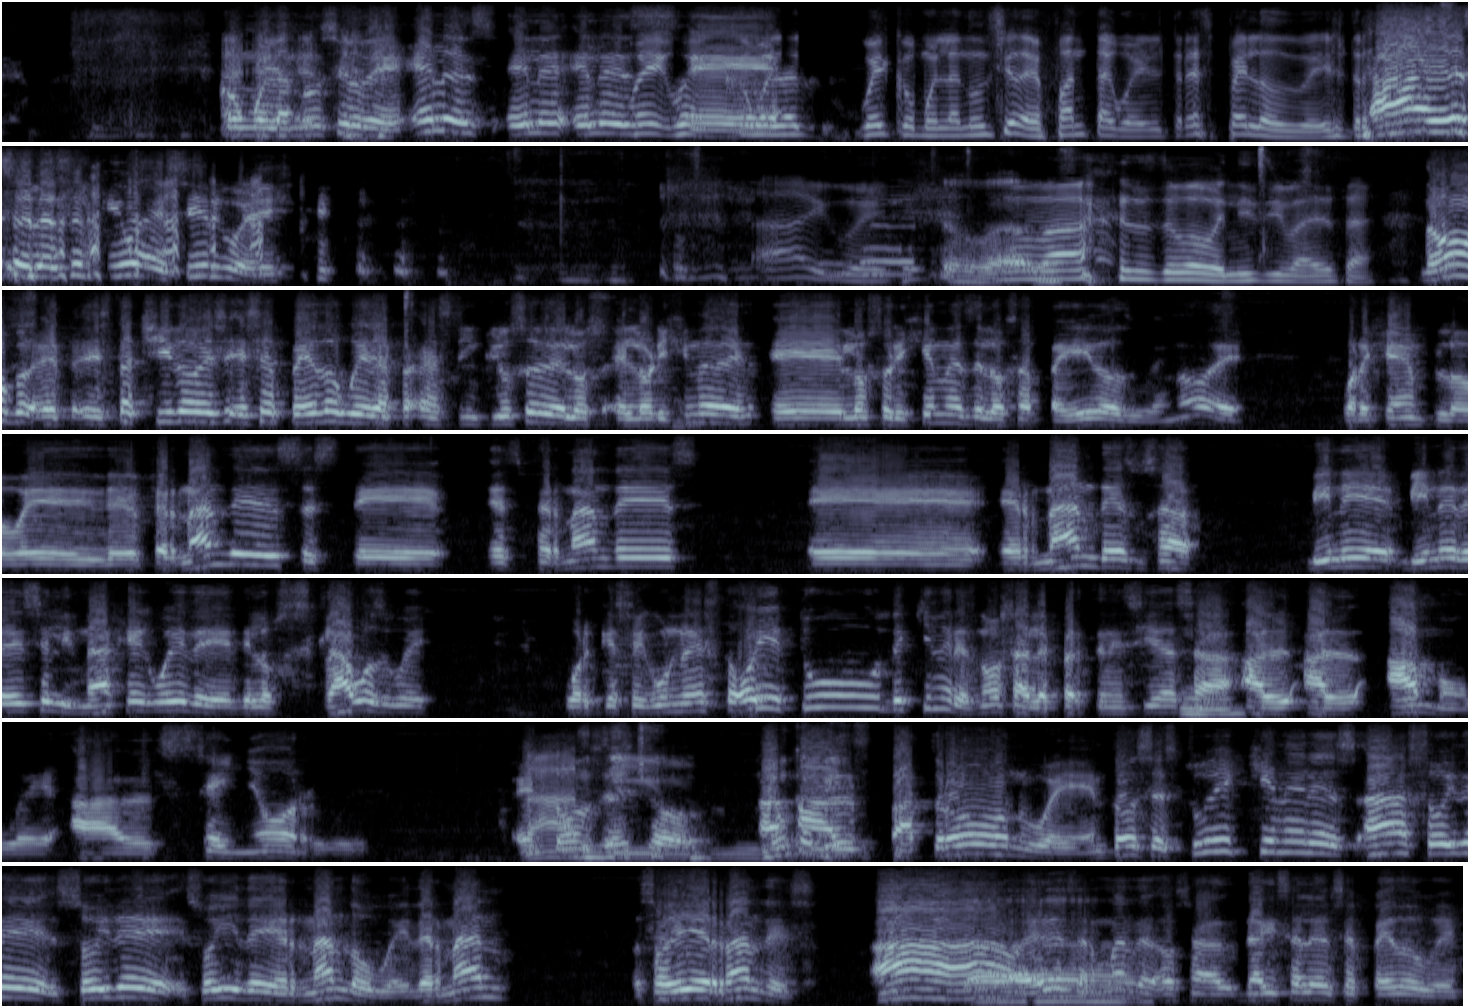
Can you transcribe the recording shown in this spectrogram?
Como el anuncio de él es, él, él es. Güey, güey, eh... como, el, güey, como el anuncio de Fanta, güey, el tres pelos, güey. Ah, ese es el que iba a decir, güey. Ay, güey. No mames, estuvo buenísima esa. No, eh, está chido ese, ese pedo, güey, hasta incluso de los, el origen de, eh, los orígenes de los apellidos, güey, ¿no? De, por ejemplo, güey, de Fernández, este, es Fernández, eh, Hernández, o sea, viene, viene de ese linaje, güey, de, de los esclavos, güey. Porque según esto, oye, ¿tú de quién eres? No, o sea, le pertenecías al, al amo, güey, al señor, güey. Ah, Entonces, de hecho, al patrón, güey. Entonces, ¿tú de quién eres? Ah, soy de, soy de, soy de Hernando, güey. De Hernán, soy de Hernández. Ah, ah, eres Hernández. O sea, de ahí sale ese pedo, güey.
